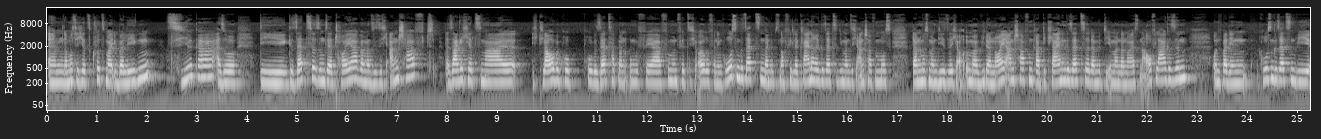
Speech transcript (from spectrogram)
ähm, da muss ich jetzt kurz mal überlegen. Circa, also die Gesetze sind sehr teuer, wenn man sie sich anschafft. Da sage ich jetzt mal, ich glaube, pro, pro Gesetz hat man ungefähr 45 Euro von den großen Gesetzen. Dann gibt es noch viele kleinere Gesetze, die man sich anschaffen muss. Dann muss man die sich auch immer wieder neu anschaffen, gerade die kleinen Gesetze, damit die immer in der neuesten Auflage sind. Und bei den großen Gesetzen wie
